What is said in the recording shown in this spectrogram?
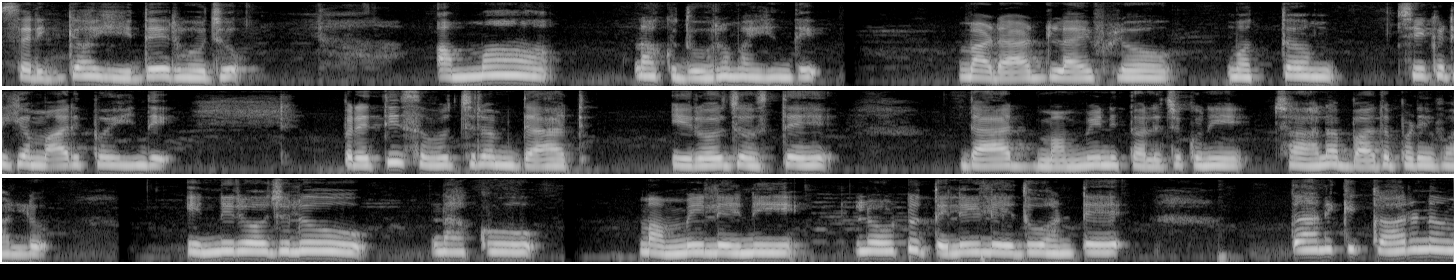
సరిగ్గా ఇదే రోజు అమ్మ నాకు దూరం అయ్యింది మా డాడ్ లైఫ్లో మొత్తం చీకటిగా మారిపోయింది. ప్రతి సంవత్సరం డాడ్ ఈరోజు వస్తే డాడ్ మమ్మీని తలుచుకుని చాలా బాధపడేవాళ్ళు. ఇన్ని రోజులు నాకు మమ్మీ లేని లోటు తెలియలేదు అంటే దానికి కారణం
